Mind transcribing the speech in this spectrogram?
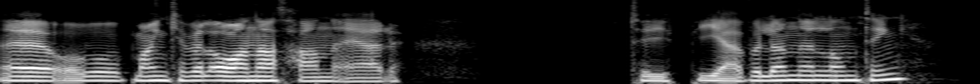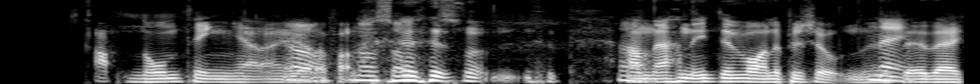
Eh, och man kan väl ana att han är typ djävulen eller någonting. Ja, någonting är han ju i Ja, alla fall. Så, Ja. han, han är inte en vanlig person. Nej. Det, det,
